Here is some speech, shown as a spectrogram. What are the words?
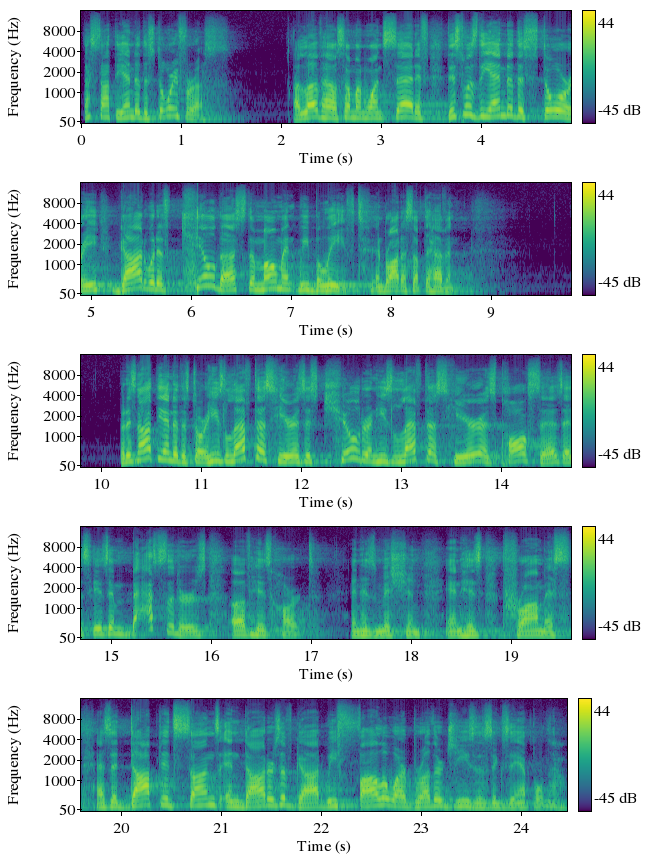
that's not the end of the story for us. I love how someone once said if this was the end of the story, God would have killed us the moment we believed and brought us up to heaven. But it's not the end of the story. He's left us here as his children. He's left us here, as Paul says, as his ambassadors of his heart and his mission and his promise. As adopted sons and daughters of God, we follow our brother Jesus' example now.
